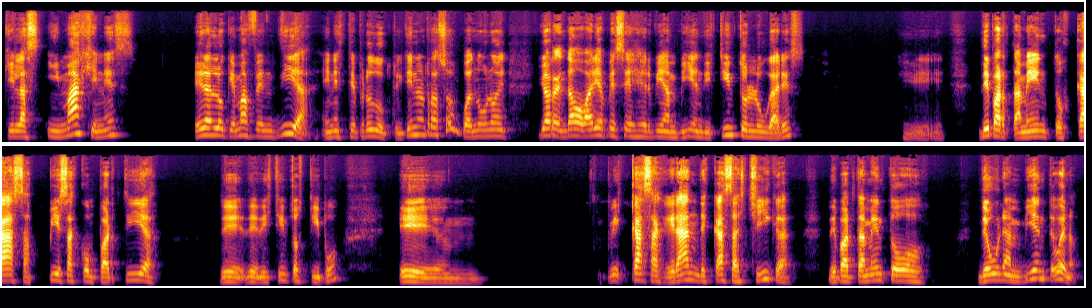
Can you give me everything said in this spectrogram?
que las imágenes eran lo que más vendía en este producto. Y tienen razón, cuando uno, yo he arrendado varias veces Airbnb en distintos lugares, eh, departamentos, casas, piezas compartidas de, distintos tipos, em, casas grandes, casas chicas, departamentos de un ambiente, bueno.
